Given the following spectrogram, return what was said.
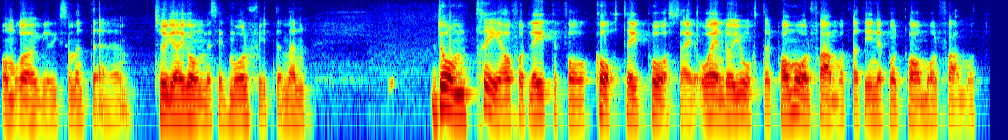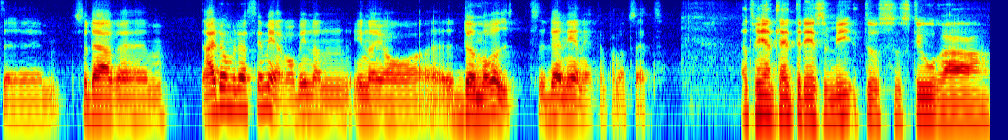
om Rögle liksom inte tuggar igång med sitt målskytte. Men de tre har fått lite för kort tid på sig och ändå gjort ett par mål framåt, varit inne på ett par mål framåt. Eh, så där, eh, nej, de vill jag se mer av innan, innan jag eh, dömer ut den enheten på något sätt. Jag tror egentligen inte det är så, mycket, så stora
